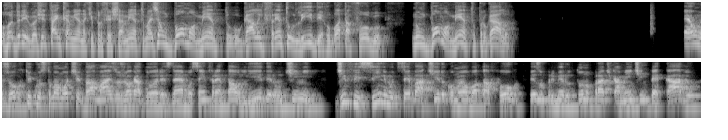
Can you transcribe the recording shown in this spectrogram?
Rodrigo, a gente está encaminhando aqui para o fechamento, mas é um bom momento. O Galo enfrenta o líder, o Botafogo, num bom momento para o Galo? é um jogo que costuma motivar mais os jogadores, né? Você enfrentar o líder, um time dificílimo de ser batido, como é o Botafogo, que fez um primeiro turno praticamente impecável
